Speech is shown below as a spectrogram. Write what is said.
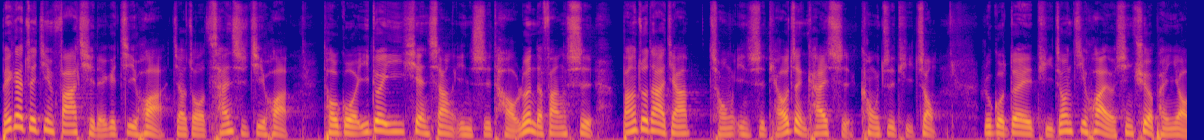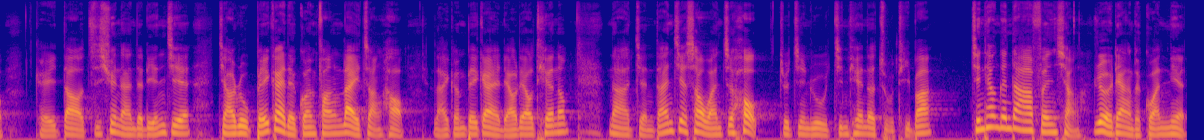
杯盖最近发起了一个计划，叫做餐食计划，透过一对一线上饮食讨论的方式，帮助大家从饮食调整开始控制体重。如果对体重计划有兴趣的朋友，可以到资讯栏的连接加入杯盖的官方赖账号，来跟杯盖聊聊天哦。那简单介绍完之后，就进入今天的主题吧。今天要跟大家分享热量的观念。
